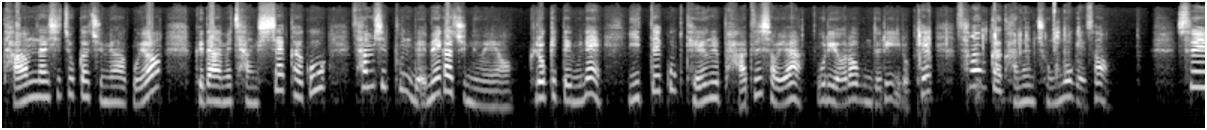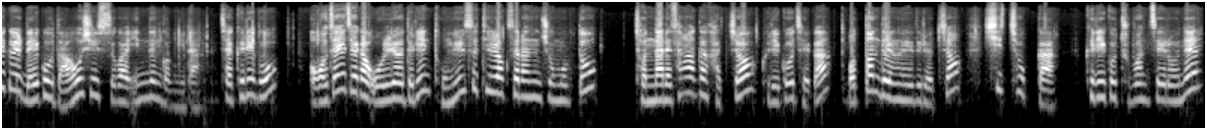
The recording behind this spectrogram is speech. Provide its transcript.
다음날 시초가 중요하고요. 그 다음에 장 시작하고 30분 매매가 중요해요. 그렇기 때문에 이때 꼭 대응을 받으셔야 우리 여러분들이 이렇게 상한가 가는 종목에서 수익을 내고 나오실 수가 있는 겁니다. 자, 그리고 어제 제가 올려드린 동일 스틸럭스라는 종목도 전날에 상한가 갔죠. 그리고 제가 어떤 대응을 해드렸죠? 시초가. 그리고 두 번째로는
